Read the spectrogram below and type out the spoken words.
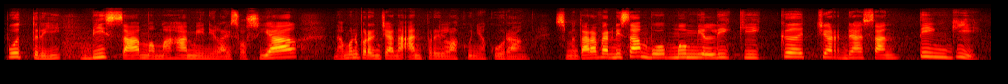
Putri bisa memahami nilai sosial namun perencanaan perilakunya kurang. Sementara Verdi Sambo memiliki kecerdasan tinggi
